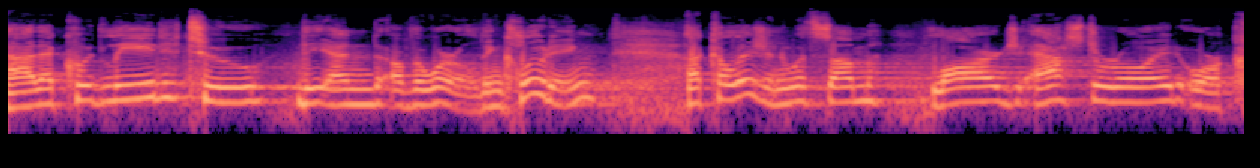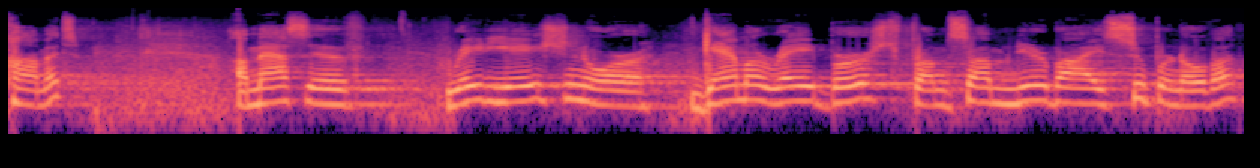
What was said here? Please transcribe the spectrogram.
uh, that could lead to the end of the world, including a collision with some large asteroid or comet, a massive radiation or gamma ray burst from some nearby supernova,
